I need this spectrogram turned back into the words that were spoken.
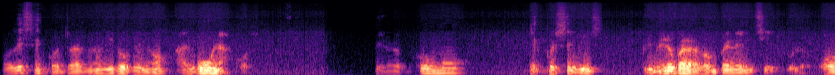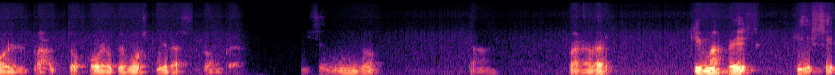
podés encontrar, no digo que no, algunas cosas. Pero cómo después seguís, primero para romper el círculo, o el pacto, o lo que vos quieras romper segundo, para ver qué más ves que, se,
